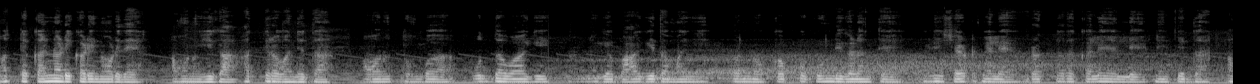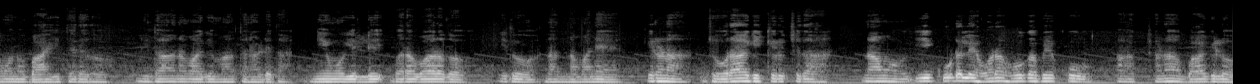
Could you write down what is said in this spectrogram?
ಮತ್ತೆ ಕನ್ನಡಿ ಕಡೆ ನೋಡಿದೆ. ಅವನು ಈಗ ಹತ್ತಿರ ಬಂದಿದ್ದ. ಅವನು ತುಂಬಾ ಉದ್ದವಾಗಿ ನನಗೆ ಬಾಗಿದ ಮೈ, ಕಣ್ಣು ಕಪ್ಪು ಗುಂಡಿಗಳಂತೆ. ಬಿಳಿ ಶರ್ಟ್ ಮೇಲೆ ರಕ್ತದ ಕಲೆಯಲ್ಲಿ ನಿಂತಿದ್ದ ಅವನು ಬಾಯಿ ತೆರೆದು ನಿಧಾನವಾಗಿ ಮಾತನಾಡಿದ, ನೀವು ಇಲ್ಲಿ ಬರಬಾರದು. ಇದು ನನ್ನ ಮನೆ. ಕಿರಣ, ಜೋರಾಗಿ ಕಿರುಚಿದ. ನಾವು ಈ ಕೂಡಲೇ ಹೊರ ಹೋಗಬೇಕು ಆ ಕ್ಷಣ ಬಾಗಿಲು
